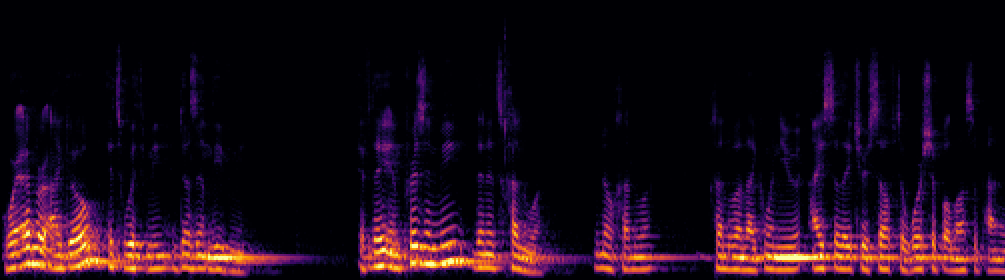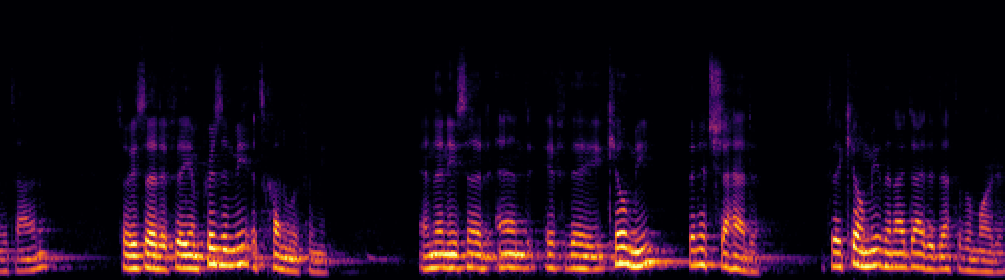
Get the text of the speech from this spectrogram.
Wherever I go, it's with me, it doesn't leave me. If they imprison me, then it's khalwa. You know khalwa? Khalwa, like when you isolate yourself to worship Allah subhanahu wa ta'ala. So he said, If they imprison me, it's khalwa for me. And then he said, And if they kill me, then it's shahada. If they kill me, then I die the death of a martyr.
